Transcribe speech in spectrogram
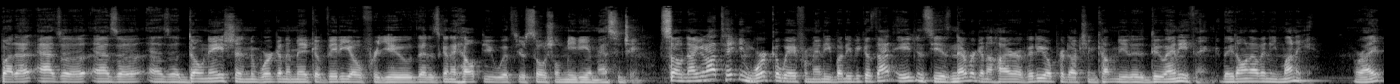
but as a as a as a donation we're going to make a video for you that is going to help you with your social media messaging. So now you're not taking work away from anybody because that agency is never going to hire a video production company to do anything. They don't have any money right?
